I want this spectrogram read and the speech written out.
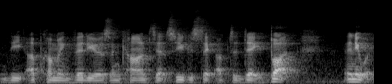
the upcoming videos and content so you can stay up to date. But Anyway,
